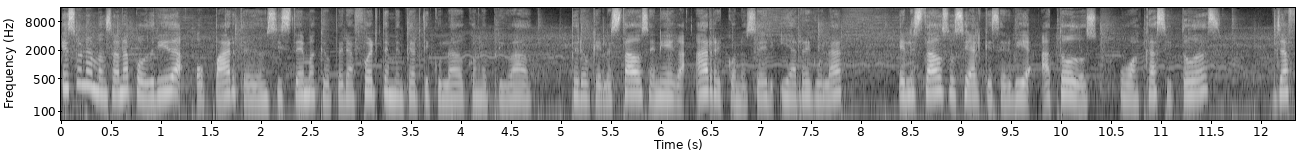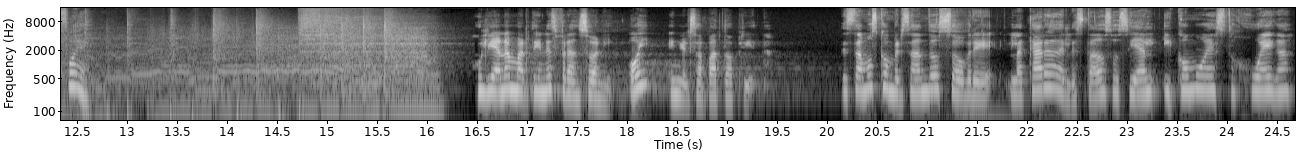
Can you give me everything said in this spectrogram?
¿es una manzana podrida o parte de un sistema que opera fuertemente articulado con lo privado, pero que el Estado se niega a reconocer y a regular? el Estado social que servía a todos o a casi todas, ya fue. Juliana Martínez Franzoni, hoy en El Zapato Aprieta. Estamos conversando sobre la cara del Estado social y cómo esto juega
